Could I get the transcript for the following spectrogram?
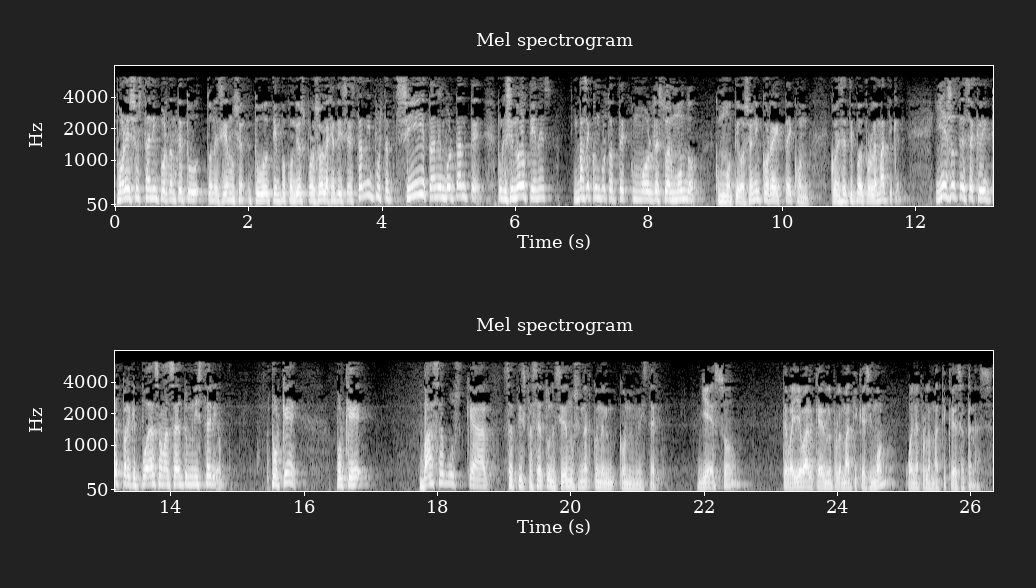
Por eso es tan importante tu, tu necesidad emoción- tu tiempo con Dios. Por eso la gente dice, es tan importante. Sí, tan importante. Porque si no lo tienes, vas a comportarte como el resto del mundo, con motivación incorrecta y con, con ese tipo de problemáticas. Y eso te desacredita para que puedas avanzar en tu ministerio. ¿Por qué? Porque vas a buscar satisfacer tu necesidad emocional con el, con el ministerio. Y eso te va a llevar a caer en la problemática de Simón o en la problemática de Satanás.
